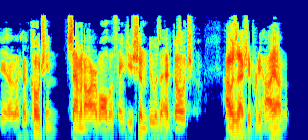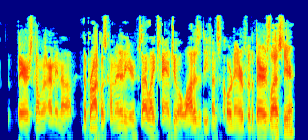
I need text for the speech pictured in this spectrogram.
you know, like a coaching seminar of all the things you shouldn't do as a head coach. I was actually pretty high on Bears coming, I mean, uh, the Broncos coming into the year because I liked Fangio a lot as a defensive coordinator for the Bears last year.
